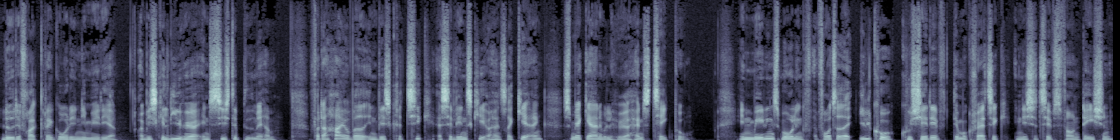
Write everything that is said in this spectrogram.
Lød det fra Grigori Nemyria. Og vi skal lige høre en sidste bid med ham. For der har jo været en vis kritik af Zelensky og hans regering, som jeg gerne vil høre hans take på. En meningsmåling foretaget af Ilko Kushetev Democratic Initiatives Foundation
